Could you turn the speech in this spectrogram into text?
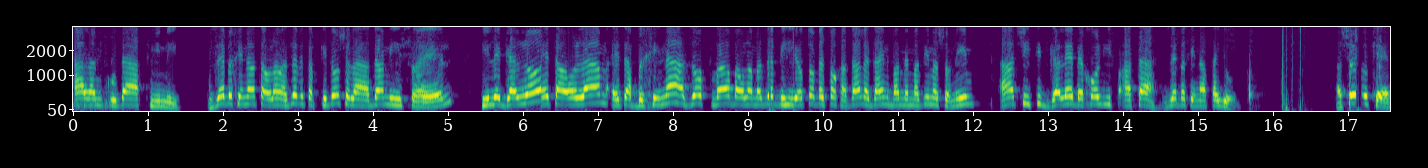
על הנקודה הפנימית. זה בחינת העולם הזה, ותפקידו של האדם מישראל היא לגלות את העולם, את הבחינה הזאת כבר בעולם הזה, בהיותו בתוך הדלת, דהיינו בממדים השונים, עד שהיא תתגלה בכל יפעתה, זה בחינת היוד. אשר על כן,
